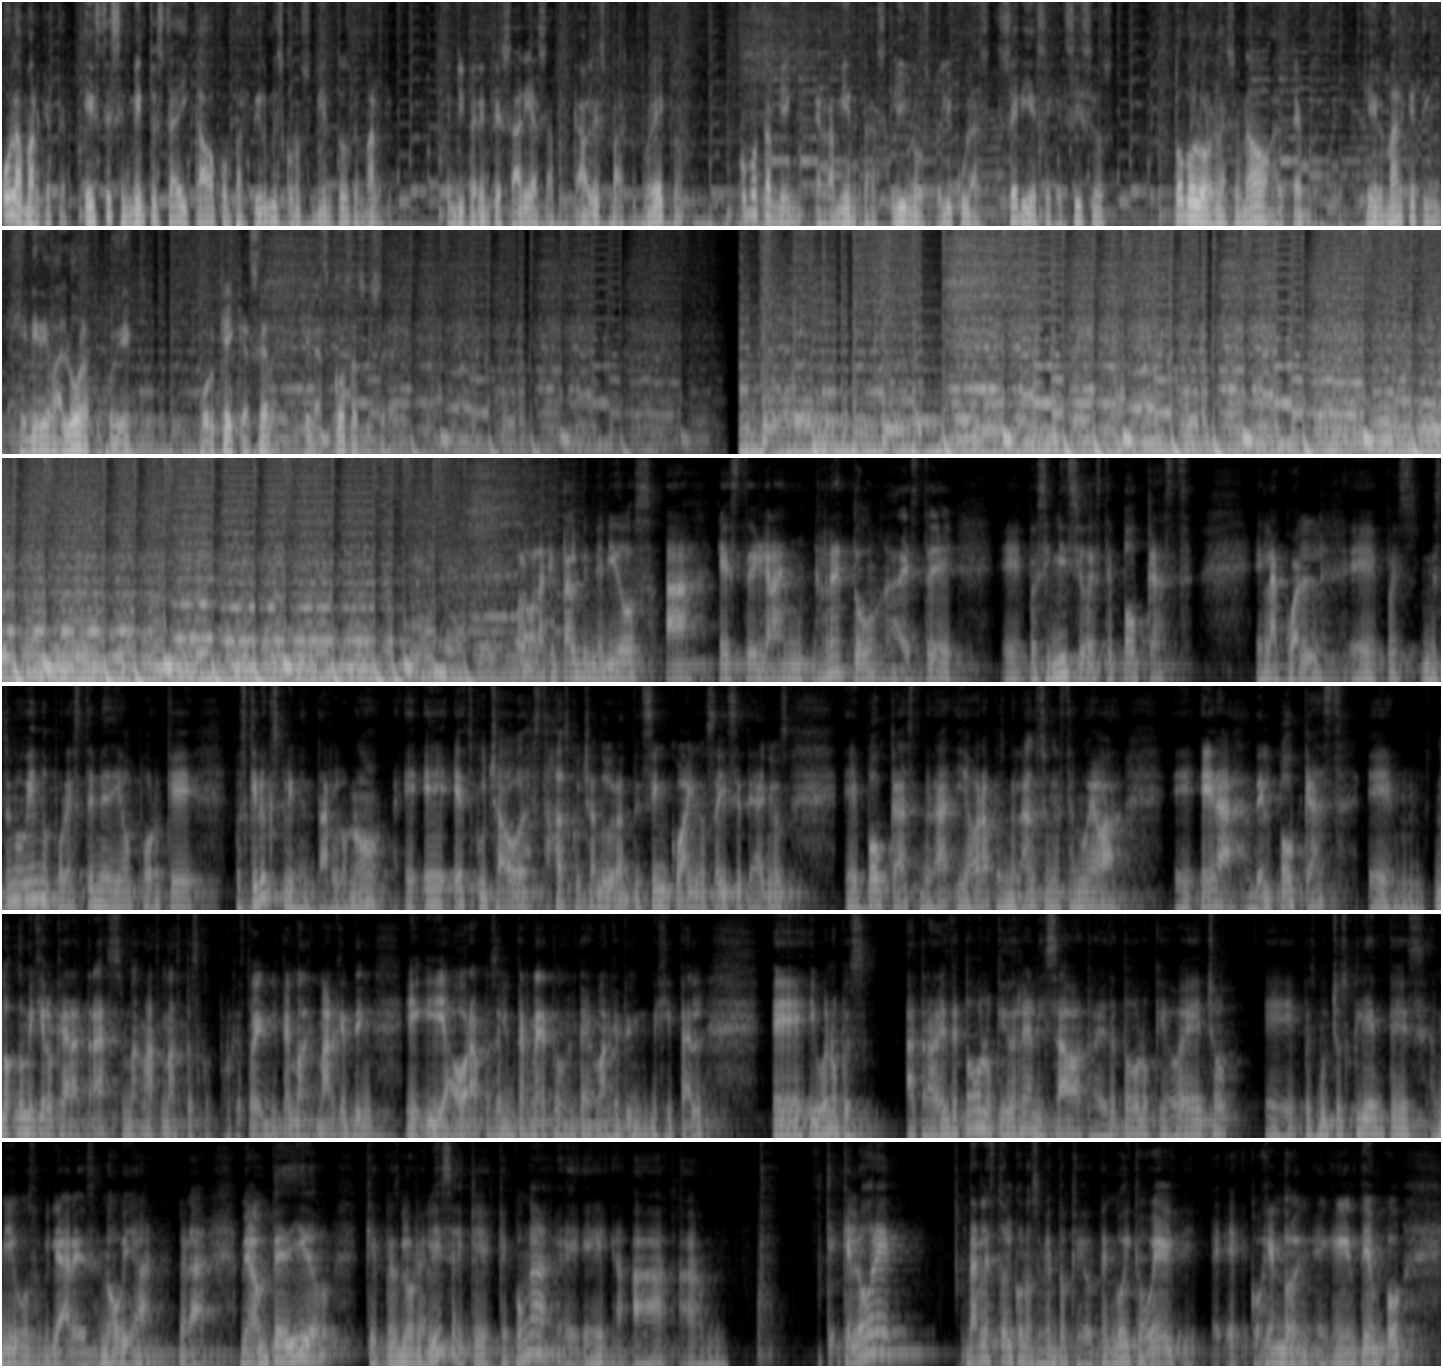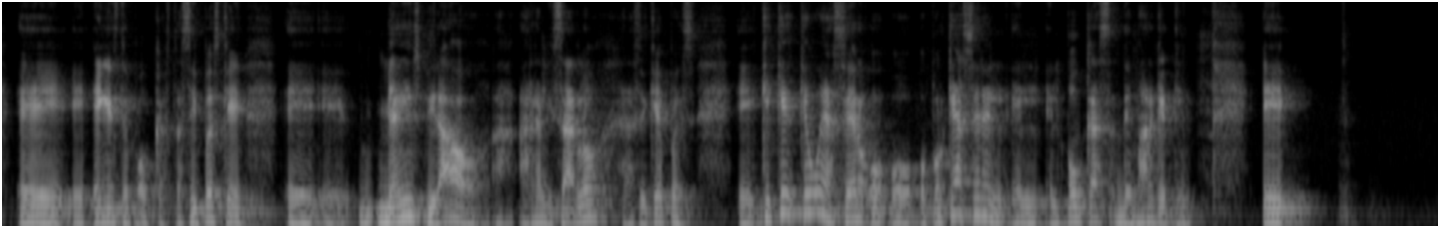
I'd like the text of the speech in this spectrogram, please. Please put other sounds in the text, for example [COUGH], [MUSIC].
Hola marketer, este segmento está dedicado a compartir mis conocimientos de marketing en diferentes áreas aplicables para tu proyecto, como también herramientas, libros, películas, series, ejercicios, todo lo relacionado al tema. Que el marketing genere valor a tu proyecto, porque hay que hacer que las cosas sucedan. Este gran reto, a este eh, pues inicio de este podcast en la cual eh, pues me estoy moviendo por este medio porque pues quiero experimentarlo, ¿no? He, escuchado, [LAUGHS] he estado escuchando durante 5 años, 6, 7 años eh, podcast, ¿verdad? Y ahora pues me lanzo en esta nueva era del podcast Em, no, no, me quiero quedar atrás, más, más pues, porque estoy en el tema de marketing y, ahora pues el Internet con el tema de marketing digital. Eh, y bueno, pues a través de todo lo que yo he realizado, a través de todo lo que yo he hecho, eh, pues muchos clientes, amigos, familiares, novia, ¿verdad? Me han pedido que pues lo realice, que, que ponga, eh, a, que, que, logre darles todo el conocimiento que yo tengo y que voy cogiendo en, el tiempo eh, eh, en este podcast. Así pues que eh, me han inspirado a, realizarlo. Así que pues, ¿qué, qué, voy a hacer o, por qué hacer el, el, podcast de marketing?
